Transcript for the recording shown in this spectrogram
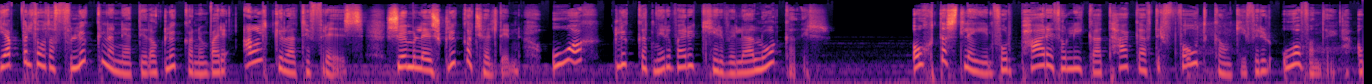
Jafnvel þótt að flugnanetið á glugganum væri algjörlega til friðs, sömulegis gluggatjöldin og gluggarnir væru kyrfilega lokaðir. Óttaslegin fór parið þó líka að taka eftir fótgangi fyrir ofandau á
